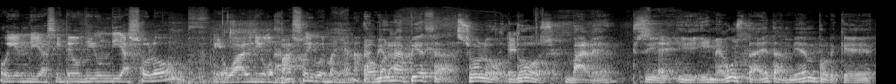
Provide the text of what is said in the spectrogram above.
hoy en día si tengo que ir un día solo, igual digo paso y voy mañana. A mí una pieza, solo Eh. dos, vale, sí, Sí. Y, y me gusta, ¿eh? También, porque...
